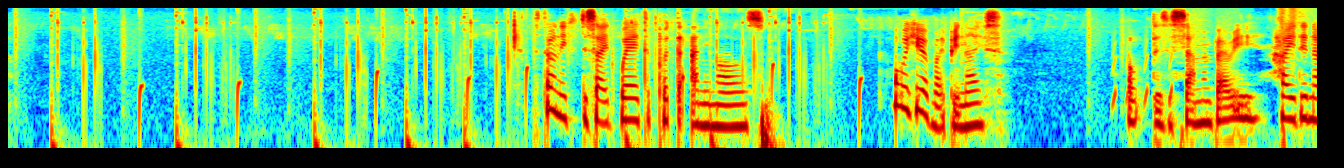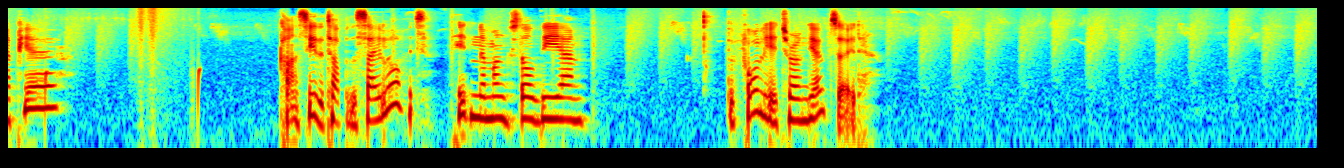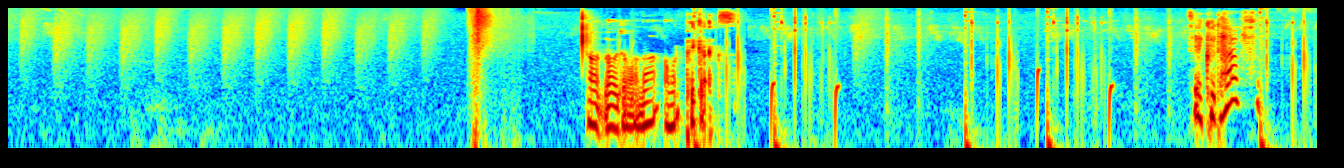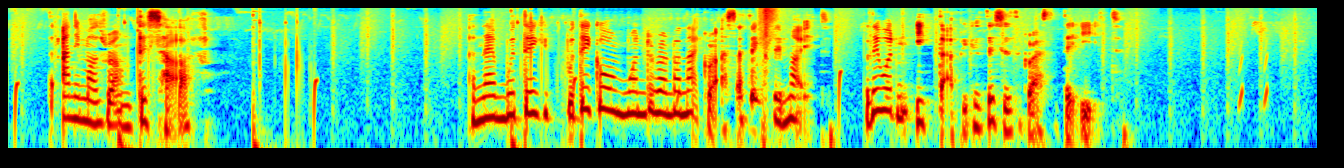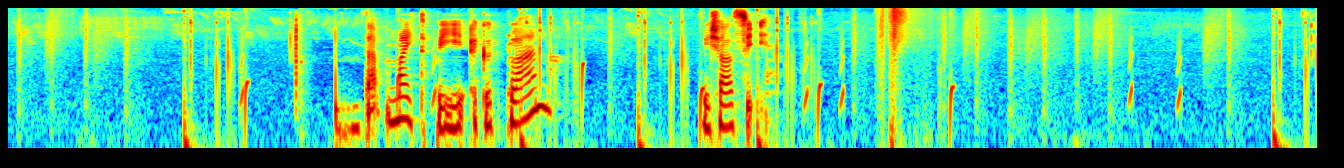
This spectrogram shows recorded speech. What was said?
Still need to decide where to put the animals. Over here might be nice. Oh, there's a salmon berry hiding up here. Can't see the top of the silo. It's hidden amongst all the um, the foliage around the outside. Oh no, I don't want that. I want pickaxe. See, I could have the animals around this half. And then would they would they go and wander around on that grass? I think they might. But they wouldn't eat that because this is the grass that they eat. That might be a good plan. We shall see.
